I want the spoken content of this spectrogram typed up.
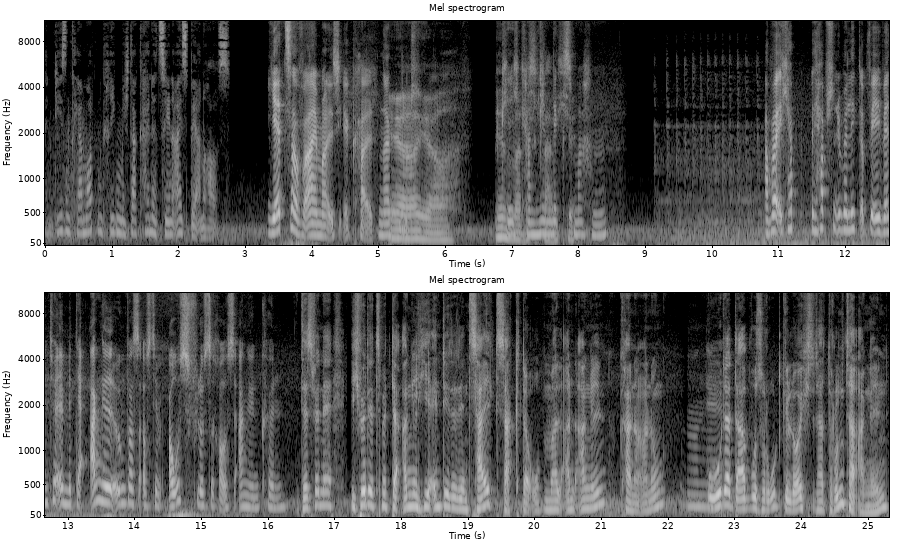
In diesen Klamotten kriegen mich da keine zehn Eisbären raus. Jetzt auf einmal ist ihr kalt. Na gut. ja, ja. Okay, Immer ich kann hier nichts machen. Aber ich habe ich hab schon überlegt, ob wir eventuell mit der Angel irgendwas aus dem Ausfluss rausangeln können. Das wäre ne. Ich würde jetzt mit der Angel hier entweder den Salzsack da oben mal anangeln, keine Ahnung. Oh, nee. Oder da, wo es rot geleuchtet hat, runterangeln.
